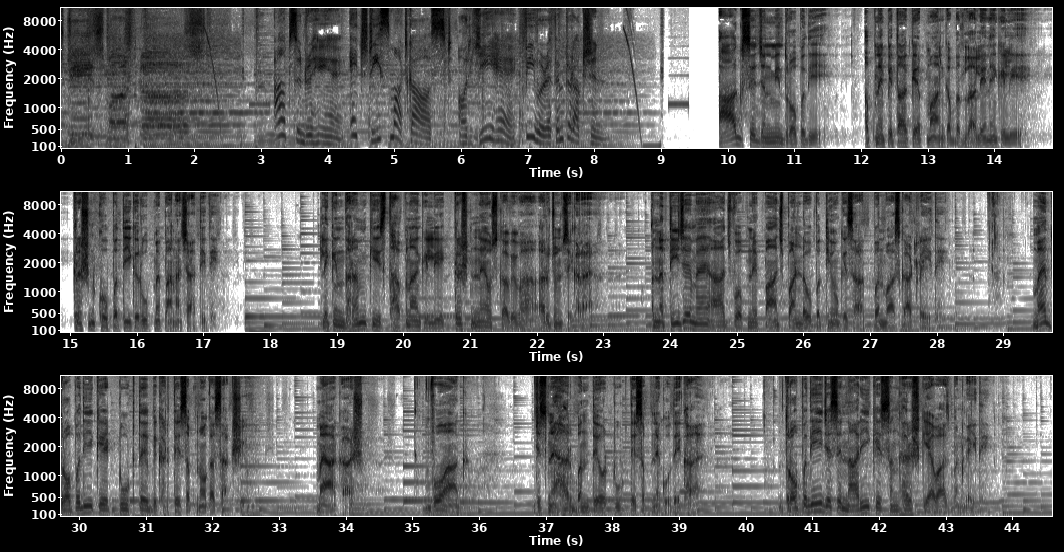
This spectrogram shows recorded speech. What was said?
HD Smartcast. आप सुन रहे हैं एच डी स्मार्ट कास्ट और ये है फीवर एफ़ प्रोडक्शन आग से जन्मी द्रौपदी अपने पिता के अपमान का बदला लेने के लिए कृष्ण को पति के रूप में पाना चाहती थी। लेकिन धर्म की स्थापना के लिए कृष्ण ने उसका विवाह अर्जुन से कराया। और नतीजे में आज वो अपने पाँच पांडव पतियों के साथ वनवास काट रही थी। मैं द्रौपदी के टूटते बिखरते सपनों का साक्षी हूँ। मैं आकाश हूँ। वो आँख, जिसने हर बनते और टूटते सपने को देखा है। द्रौपदी जैसे नारी के संघर्ष की आवाज़ बन गई थी।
